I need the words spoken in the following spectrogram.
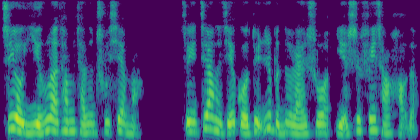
只有赢了他们才能出线嘛。所以这样的结果对日本队来说也是非常好的，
